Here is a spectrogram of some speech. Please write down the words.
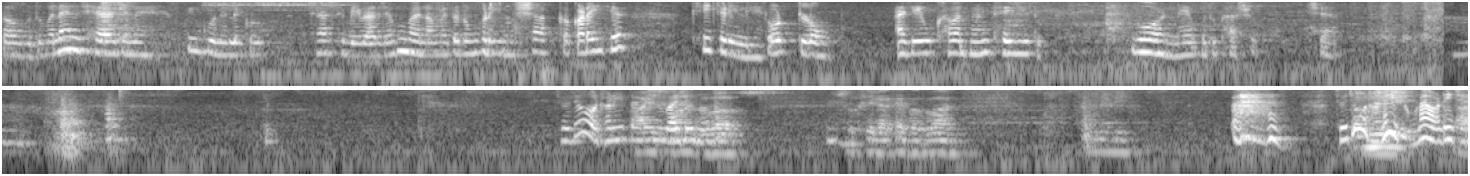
તો બધું બનાવ્યું છે આજે ને. પીંકુને લેકો જાશે બે વાર જમવાના. અમે તો ડુંગળીનું શાક કકડાઈ છે. ખીચડી ને રોટલો. આજે એવું ખાવાનું મન થઈ ગયું હતું. ગોળ ને એવું બધું ખાશું. શાક જોજો ઓઠણી તારી બાજુ સુખી રાખે ભગવાન. જોજો ઓઠણી ઘણા અડી છે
